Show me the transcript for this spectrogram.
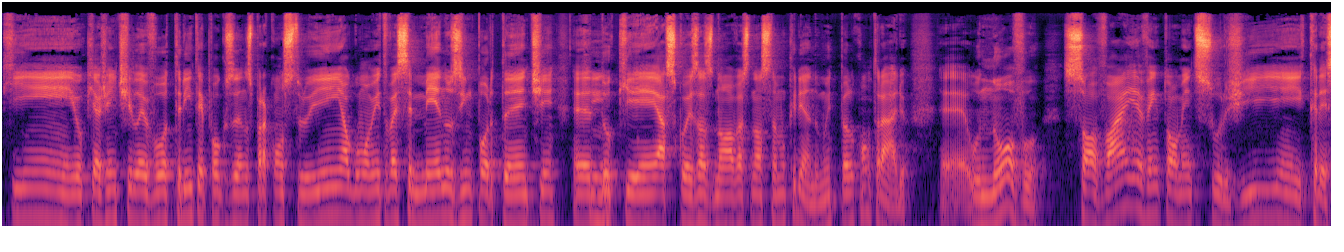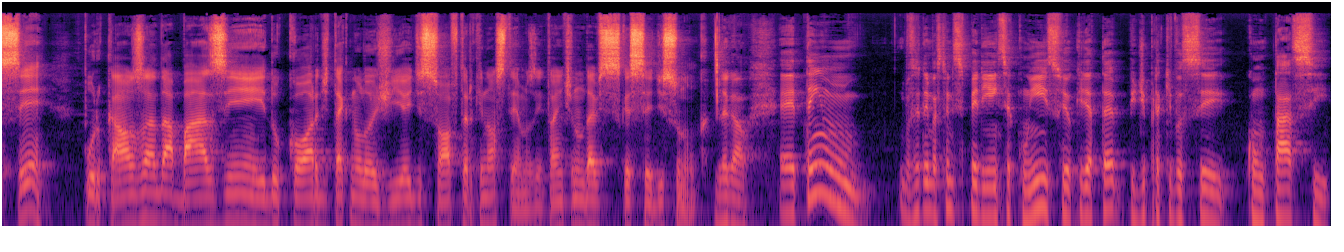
que o que a gente levou 30 e poucos anos para construir em algum momento vai ser menos importante é, do que as coisas novas que nós estamos criando. Muito pelo contrário. É, o novo só vai eventualmente surgir e crescer por causa da base e do core de tecnologia e de software que nós temos. Então a gente não deve se esquecer disso nunca. Legal. É, tem um. Você tem bastante experiência com isso e eu queria até pedir para que você contasse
